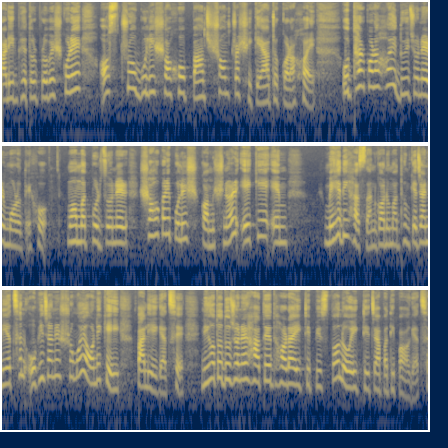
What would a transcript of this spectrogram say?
বাড়ির ভেতর প্রবেশ করে অস্ত্র গুলি সহ পাঁচ সন্ত্রাসীকে আটক করা হয়। উদ্ধার করা হয় দুইজনের মরদেহ। মোহাম্মদপুর জোনের সহকারী police commissioner A K M Mehedi Hasan গণমাধ্যমকে জানিয়েছেন, অভিযানের সময় অনেকেই পালিয়ে গেছে। নিহত দুজনের হাতে ধরা একটি পিস্তল ও একটি চাপাতি পাওয়া গেছে।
